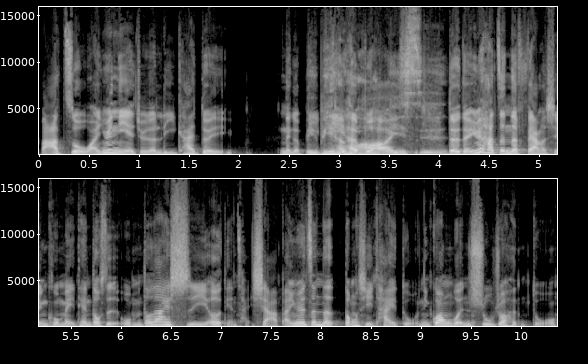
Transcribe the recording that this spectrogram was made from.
把它做完，因为你也觉得离开对那个 BP 很不好意思，对对，因为他真的非常辛苦，每天都是我们都在十一二点才下班，因为真的东西太多，你光文书就很多，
